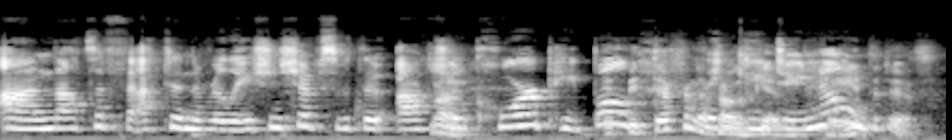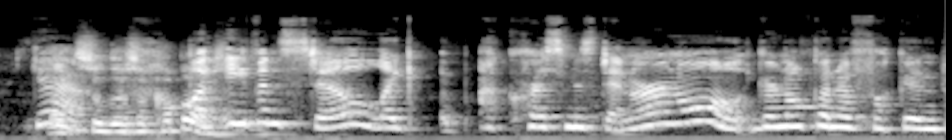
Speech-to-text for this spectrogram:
And that's affecting the relationships with the actual core people It'd be different if that I was you getting do paid know. to do it. Yeah. Like, so there's a couple But of even still, like a Christmas dinner and all, you're not gonna fucking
